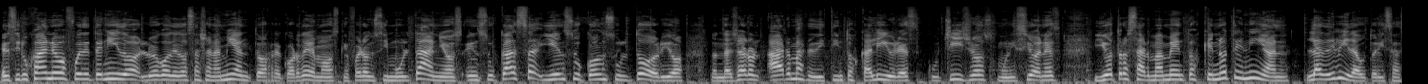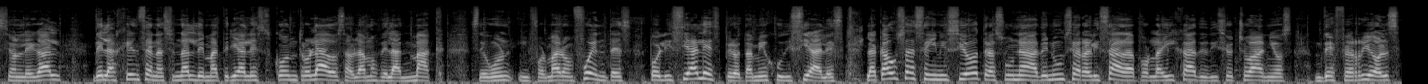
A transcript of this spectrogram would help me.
El cirujano fue detenido luego de dos allanamientos, recordemos, que fueron simultáneos en su casa y en su consultorio, donde hallaron armas de distintos calibres, cuchillos, municiones y otros armamentos que no tenían la debida autorización legal de la Agencia Nacional de Materiales Controlados, hablamos de la ANMAC, según informaron fuentes policiales, pero también judiciales. La causa se inició tras una denuncia realizada por la hija de 18 años de Ferriols,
